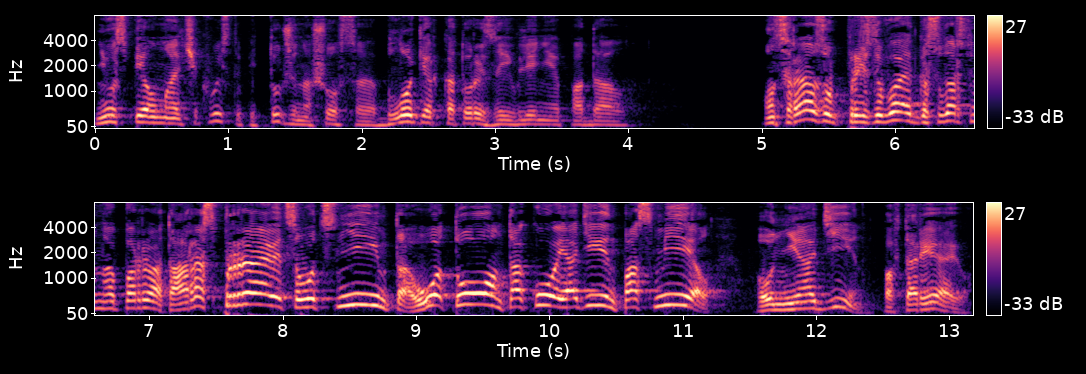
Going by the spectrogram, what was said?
не успел мальчик выступить, тут же нашелся блогер, который заявление подал. Он сразу призывает государственный аппарат, а расправиться вот с ним-то, вот он такой один посмел. Он не один, повторяю.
